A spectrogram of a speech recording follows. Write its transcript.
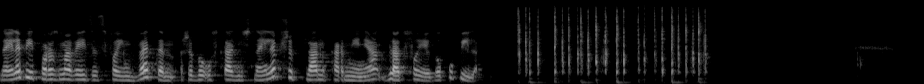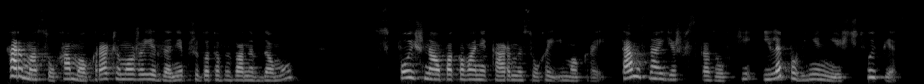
Najlepiej porozmawiaj ze swoim wetem, żeby ustalić najlepszy plan karmienia dla Twojego pupila. Karma sucha, mokra, czy może jedzenie przygotowywane w domu? Spójrz na opakowanie karmy suchej i mokrej. Tam znajdziesz wskazówki, ile powinien jeść Twój pies.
